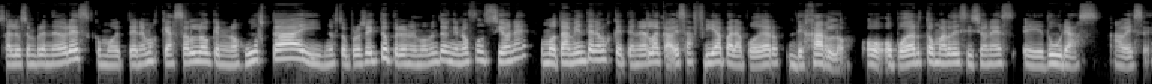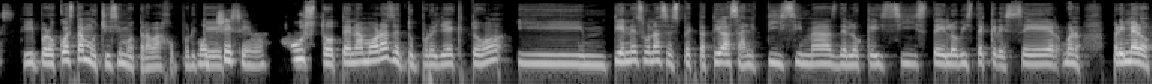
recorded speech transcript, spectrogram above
O sea, los emprendedores como tenemos que hacer lo que nos gusta y nuestro proyecto, pero en el momento en que no funcione, como también tenemos que tener la cabeza fría para poder dejarlo o, poder tomar decisiones eh, duras a veces. Sí, pero cuesta muchísimo trabajo porque... Muchísimo justo te enamoras de tu proyecto y tienes unas expectativas altísimas de lo que hiciste y lo viste crecer. Bueno, primero,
